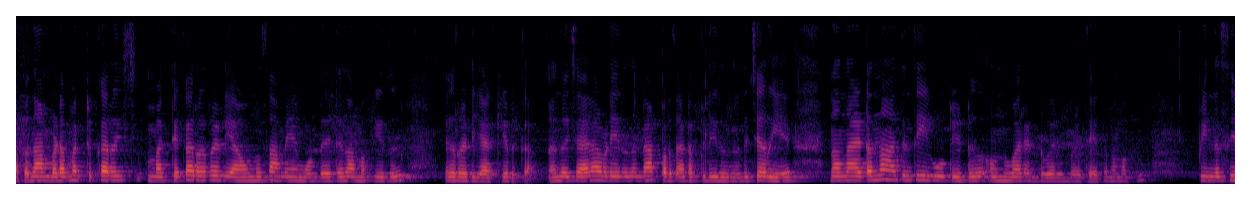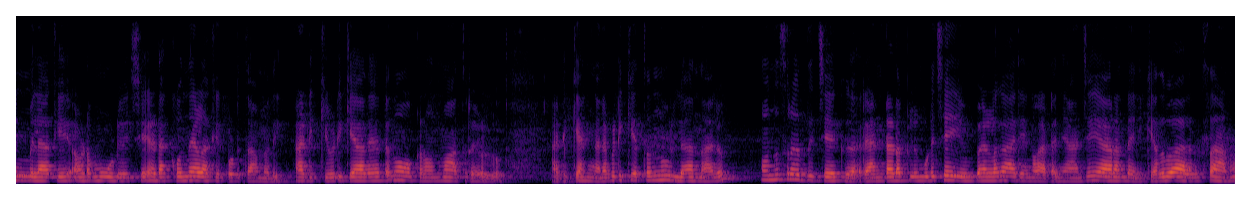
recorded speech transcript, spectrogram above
അപ്പം നമ്മുടെ മറ്റു കറി മറ്റേ കറി റെഡിയാവുന്ന സമയം കൊണ്ട് തന്നെ നമുക്കിത് റെഡിയാക്കി എടുക്കാം. എന്ന് വെച്ചാൽ അവിടെ ഇരുന്നിട്ട് അപ്പുറത്ത് അടപ്പിൽ ചെറിയ നന്നായിട്ടൊന്ന് ആദ്യം തീ കൂട്ടിയിട്ട് ഒന്ന് വരണ്ട് വരുമ്പോഴത്തേക്ക് നമുക്ക് പിന്നെ സിമ്മിലാക്കി അവിടെ മൂടി വെച്ച് ഇടയ്ക്കൊന്ന് ഇളക്കി കൊടുത്താൽ മതി. അടിക്ക് പിടിക്കാതെയൊക്കെ നോക്കണമെന്ന് മാത്രമേ ഉള്ളൂ. അടിക്ക് അങ്ങനെ പിടിക്കത്തൊന്നുമില്ല. എന്നാലും ഒന്ന് ശ്രദ്ധിച്ചേക്കുക. രണ്ടടപ്പിലും കൂടി ചെയ്യുമ്പോഴുള്ള കാര്യങ്ങളാട്ടെ ഞാൻ ചെയ്യാറുണ്ട്. എനിക്കത് ബാലൻസാണ്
